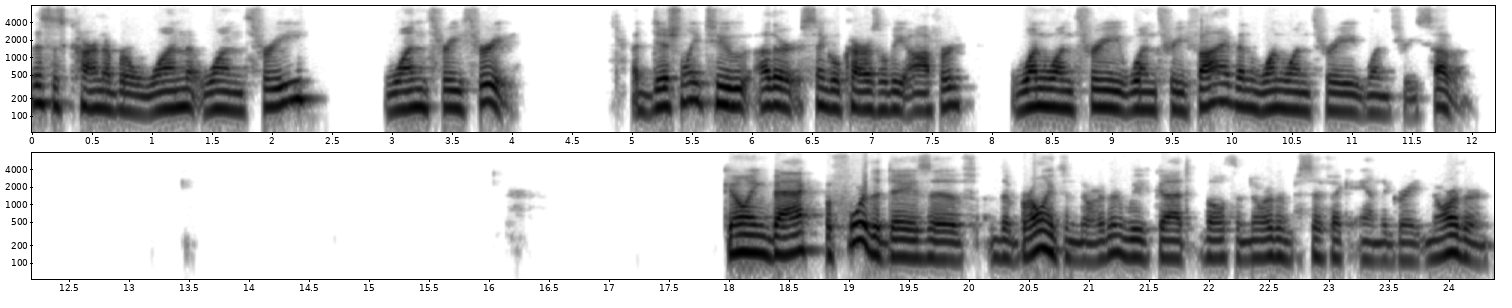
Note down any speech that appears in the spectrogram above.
This is car number 113133. Additionally, two other single cars will be offered, 113135 and 113137. Going back before the days of the Burlington Northern, we've got both the Northern Pacific and the Great Northern.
